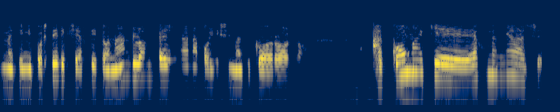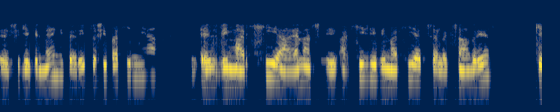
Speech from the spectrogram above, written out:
με την υποστήριξη αυτή των Άγγλων παίζουν ένα πολύ σημαντικό ρόλο. Ακόμα και έχουμε μια ε, συγκεκριμένη περίπτωση, υπάρχει μια ε, δημαρχία, ένας, ε, αρχίζει η δημαρχία της Αλεξάνδρειας και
